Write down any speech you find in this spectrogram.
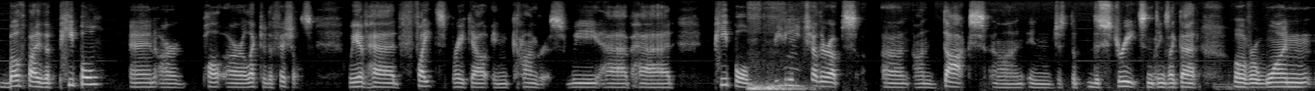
both by the people and our our elected officials. We have had fights break out in Congress. We have had people beating each other up on, on docks, on in just the, the streets and things like that over one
